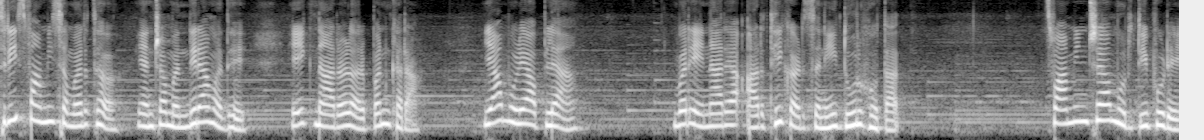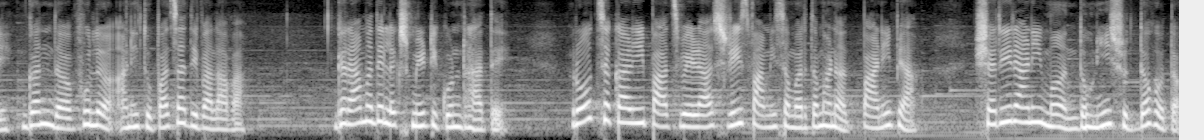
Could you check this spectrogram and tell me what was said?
श्री स्वामी समर्थ यांच्या मंदिरामध्ये एक नारळ अर्पण करा. यामुळे आपल्या वर येणाऱ्या आर्थिक अडचणी दूर होतात. स्वामींच्या मूर्तीपुढे गंध फुलं आणि तुपाचा दिवा लावा. घरामध्ये लक्ष्मी टिकून राहते. रोज सकाळी पाच वेळा श्री स्वामी समर्थ म्हणत पाणी प्या. शरीर आणि मन दोन्ही शुद्ध होतं.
